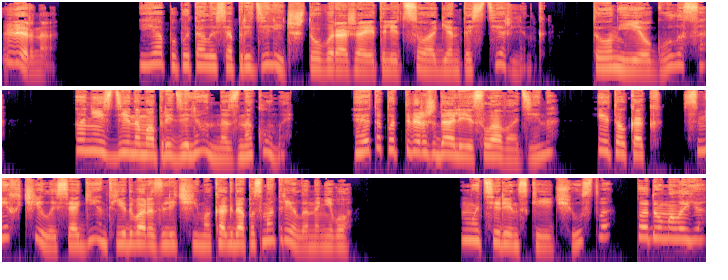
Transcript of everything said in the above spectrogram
«Верно». Я попыталась определить, что выражает лицо агента Стерлинг, тон ее голоса. Они с Дином определенно знакомы. Это подтверждали и слова Дина, и то, как смягчилась агент едва различимо, когда посмотрела на него. «Материнские чувства?» — подумала я.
